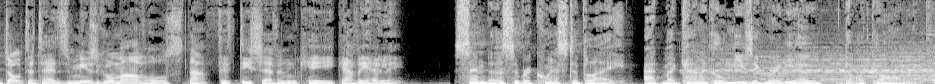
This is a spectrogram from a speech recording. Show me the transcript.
Dr. Ted's Musical Marvels, that 57 key Gavioli. Send us a request to play at mechanicalmusicradio.com.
